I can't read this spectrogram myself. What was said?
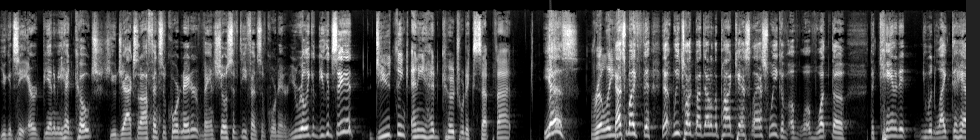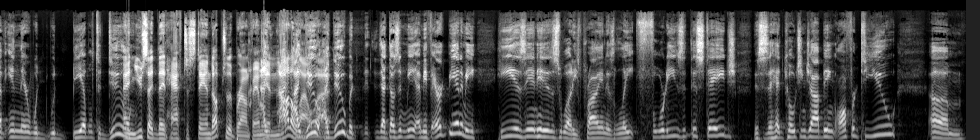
You could see Eric Bieniemy head coach, Hue Jackson offensive coordinator, Vance Joseph defensive coordinator. You really could, you could see it. Do you think any head coach would accept that? Yes, Really? That's my. That, we talked about that on the podcast last week of, of, of what the the candidate you would like to have in there would would be able to do. and you said they'd have to stand up to the Brown family I, and not I, allow I do, that. I do, but that doesn't mean. I mean, if Eric Bieniemy, he is in his what? He's probably in his late forties at this stage. This is a head coaching job being offered to you. Um,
